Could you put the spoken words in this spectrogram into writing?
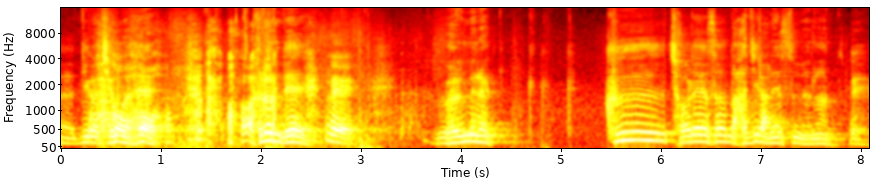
예, 네가 제목을 해. 그런데 네. 얼마나 그 절에서 나질 안 했으면은 네.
